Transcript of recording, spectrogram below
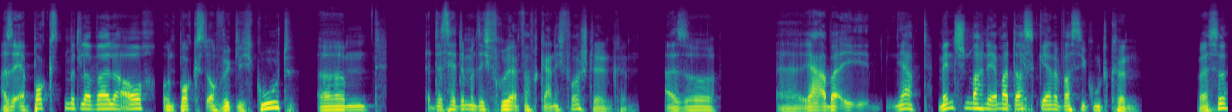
Also er boxt mittlerweile auch und boxt auch wirklich gut. Ähm, das hätte man sich früher einfach gar nicht vorstellen können. Also, äh, ja, aber äh, ja, Menschen machen ja immer das ja. gerne, was sie gut können. Weißt du?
